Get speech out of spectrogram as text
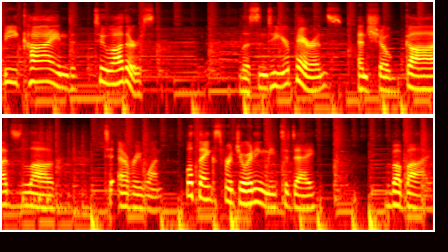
be kind to others. listen to your parents, and show God's love to everyone. Well, thanks for joining me today. Bye bye.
